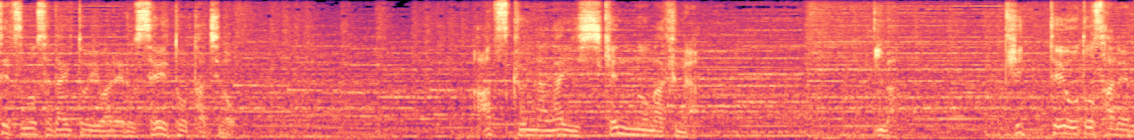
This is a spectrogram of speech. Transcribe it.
伝説の世代と言われる生徒たちの熱く長い試験の幕が今切って落とされる。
